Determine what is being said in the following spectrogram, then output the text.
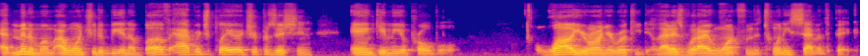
At minimum, I want you to be an above average player at your position and give me a Pro Bowl while you're on your rookie deal. That is what I want from the 27th pick. It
